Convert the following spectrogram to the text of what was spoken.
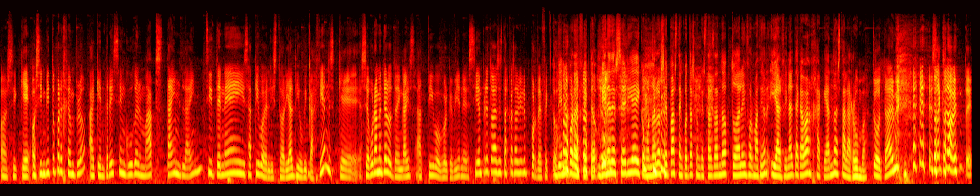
Así que os invito, por ejemplo, a que entréis en Google Maps Timeline si tenéis activo el historial de ubicaciones, que seguramente lo tengáis activo porque viene siempre todas estas cosas vienen por defecto. Viene por defecto, viene de serie y como no lo sepas te encuentras con que estás dando toda la información y al final te acaban hackeando hasta la rumba. Totalmente, exactamente.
